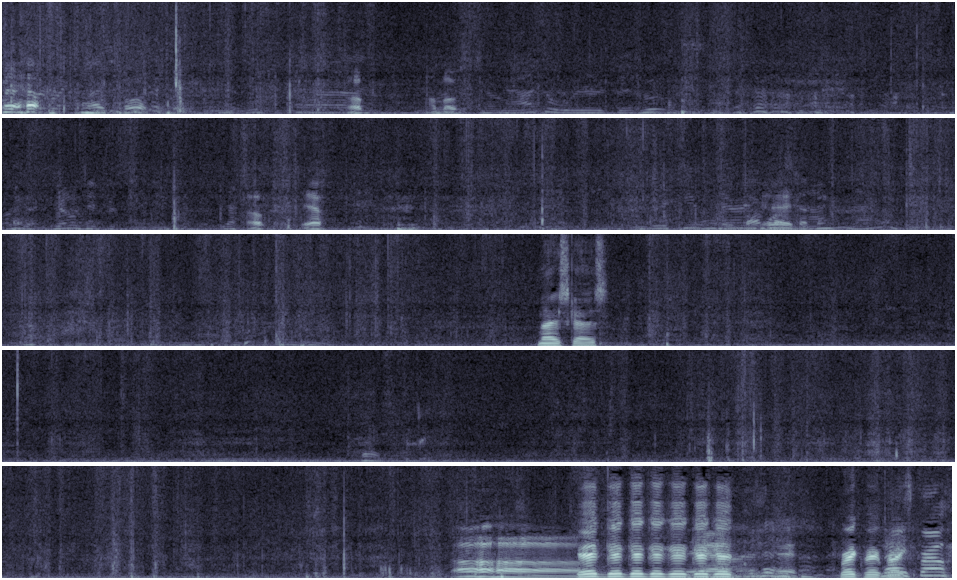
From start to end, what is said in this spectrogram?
nice foot. Almost. Oh, yeah. Good. Nice, guys. Oh. Good, good, good, good, good, good, Yeah. good. Break, break, break. Nice, bro.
